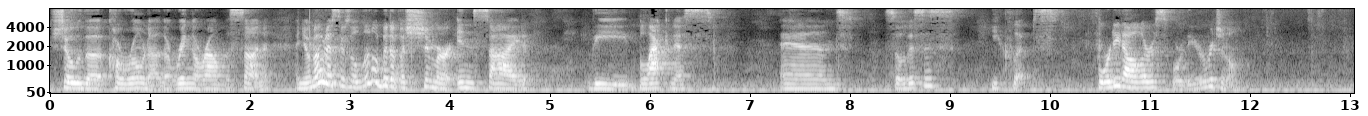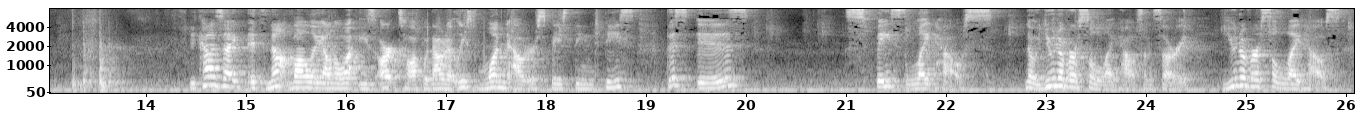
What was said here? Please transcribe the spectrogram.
show the corona, the ring around the sun. And you'll notice there's a little bit of a shimmer inside the blackness. And so this is Eclipse. $40 for the original. Because I, it's not Vale Anoa'i's Art Talk without at least one outer space themed piece, this is Space Lighthouse. No, Universal Lighthouse, I'm sorry. Universal Lighthouse.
